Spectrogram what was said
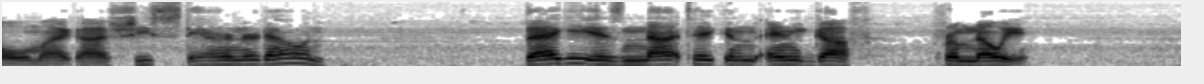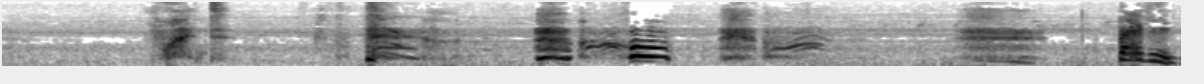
Oh my gosh, she's staring her down. Baggy is not taking any guff from Noe. What? Baggy!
